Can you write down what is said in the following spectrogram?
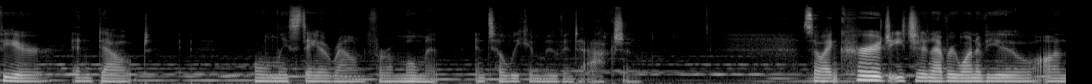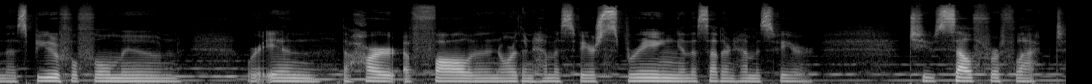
fear and doubt only stay around for a moment until we can move into action. So I encourage each and every one of you on this beautiful full moon. We're in the heart of fall in the northern hemisphere, spring in the southern hemisphere, to self reflect,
